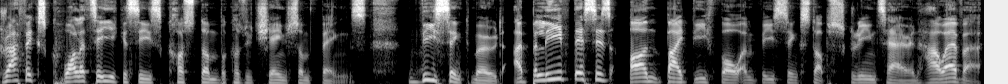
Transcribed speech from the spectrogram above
Graphics quality, you can see is custom because we've changed some things. VSync mode, I believe this is on by default and VSync stops screen tearing. However,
